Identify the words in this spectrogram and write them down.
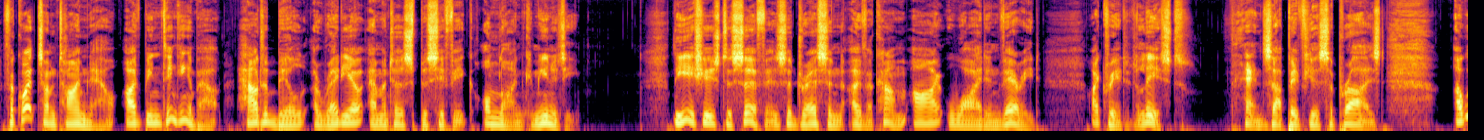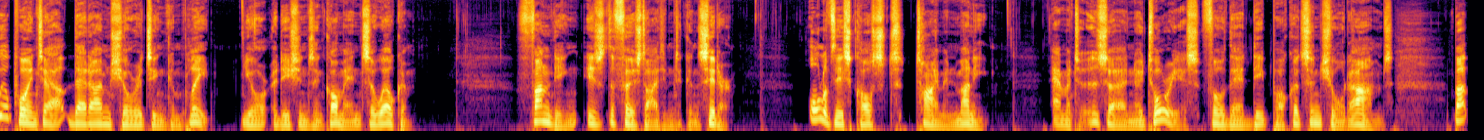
For quite some time now, I've been thinking about how to build a radio amateur specific online community. The issues to surface, address, and overcome are wide and varied. I created a list. Hands up if you're surprised. I will point out that I'm sure it's incomplete. Your additions and comments are welcome. Funding is the first item to consider. All of this costs time and money. Amateurs are notorious for their deep pockets and short arms, but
